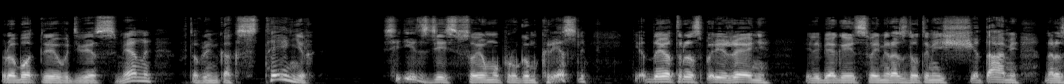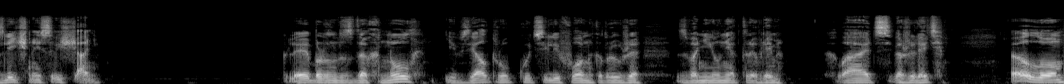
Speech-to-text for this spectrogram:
работая в две смены, в то время как Стейнер сидит здесь в своем упругом кресле и отдает распоряжение или бегает своими раздутыми щитами на различные совещания. Клейборн вздохнул и взял трубку телефона, который уже звонил некоторое время. Хватит себя жалеть. Алло.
